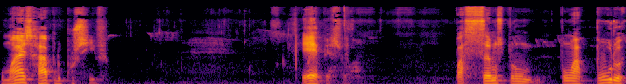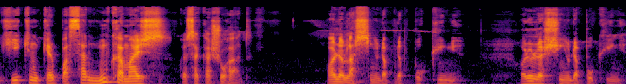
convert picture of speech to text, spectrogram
o mais rápido possível. É, pessoal. Passamos por um, por um apuro aqui que não quero passar nunca mais com essa cachorrada. Olha o lacinho da, da Pouquinha. Olha o lacinho da Pouquinha.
